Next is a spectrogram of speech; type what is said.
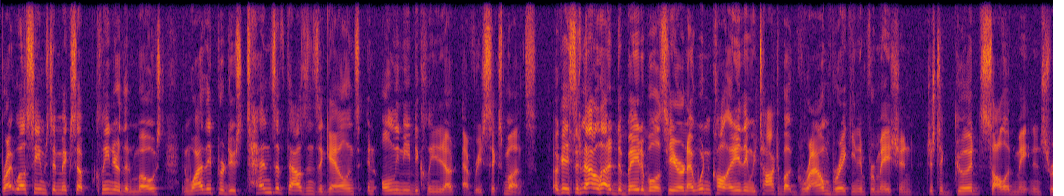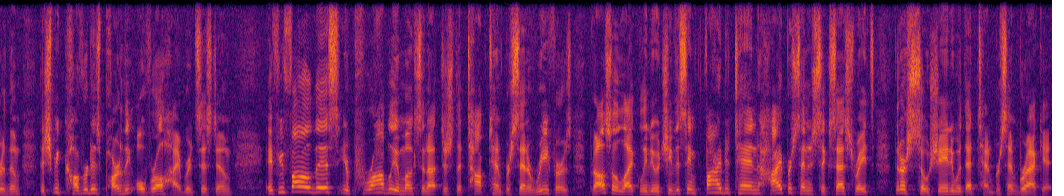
Brightwell seems to mix up cleaner than most and why they produce tens of thousands of gallons and only need to clean it out every six months. Okay, so not a lot of debatables here, and I wouldn't call anything we talked about groundbreaking information, just a good, solid maintenance rhythm that should be covered as part of the overall hybrid system. If you follow this, you're probably amongst not just the top 10% of reefers, but also likely to achieve the same 5 to 10 high percentage success rates that are associated with that 10% bracket.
